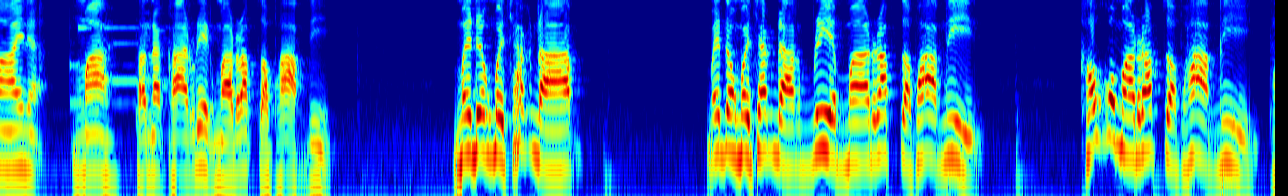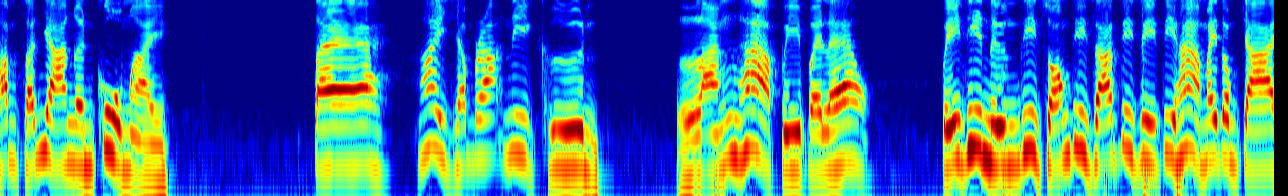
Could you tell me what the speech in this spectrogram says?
มายเนี่ย มาธนาคารเรียกมารับสภาพนี้ไม่ต้องไปชักดาบ ไม่ต้องไปชักดาบเรียบมารับสภาพนี้เขาก็มารับสภาพนี้ทำสัญญาเงินกู้ใหม่ แต่ให้ชำระหนี้คืนหลัง 5 ปีไปแล้ว ปีที่ 1 ที่ 2 ที่ 3 ที่ 4 ที่ 5 ไม่ต้องจ่าย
